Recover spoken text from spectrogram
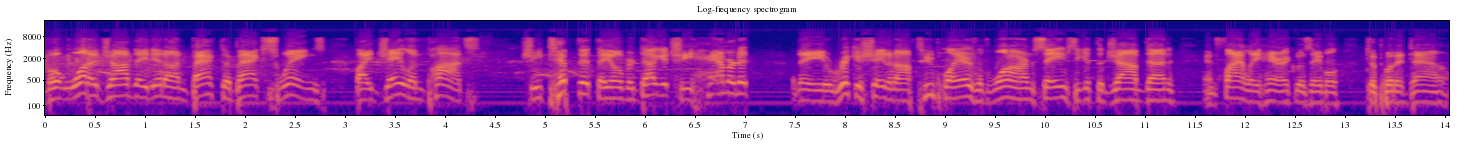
but what a job they did on back to back swings by Jalen Potts. She tipped it, they overdug it, she hammered it, they ricocheted off two players with one arm saves to get the job done, and finally Herrick was able to put it down.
